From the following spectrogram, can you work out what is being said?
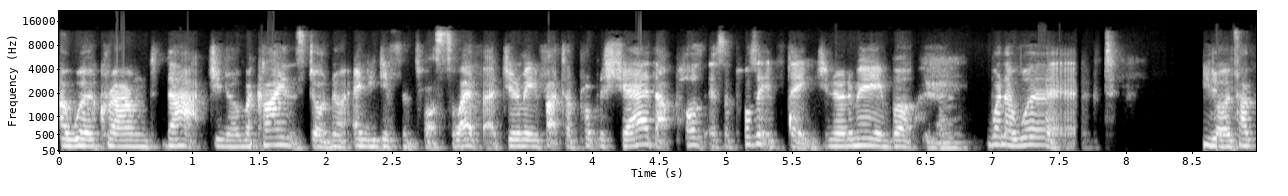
I work around that. Do you know, my clients don't know any difference whatsoever. Do you know what I mean? In fact, I probably share that pos- as a positive thing. Do you know what I mean? But yeah. when I worked, you know, if I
